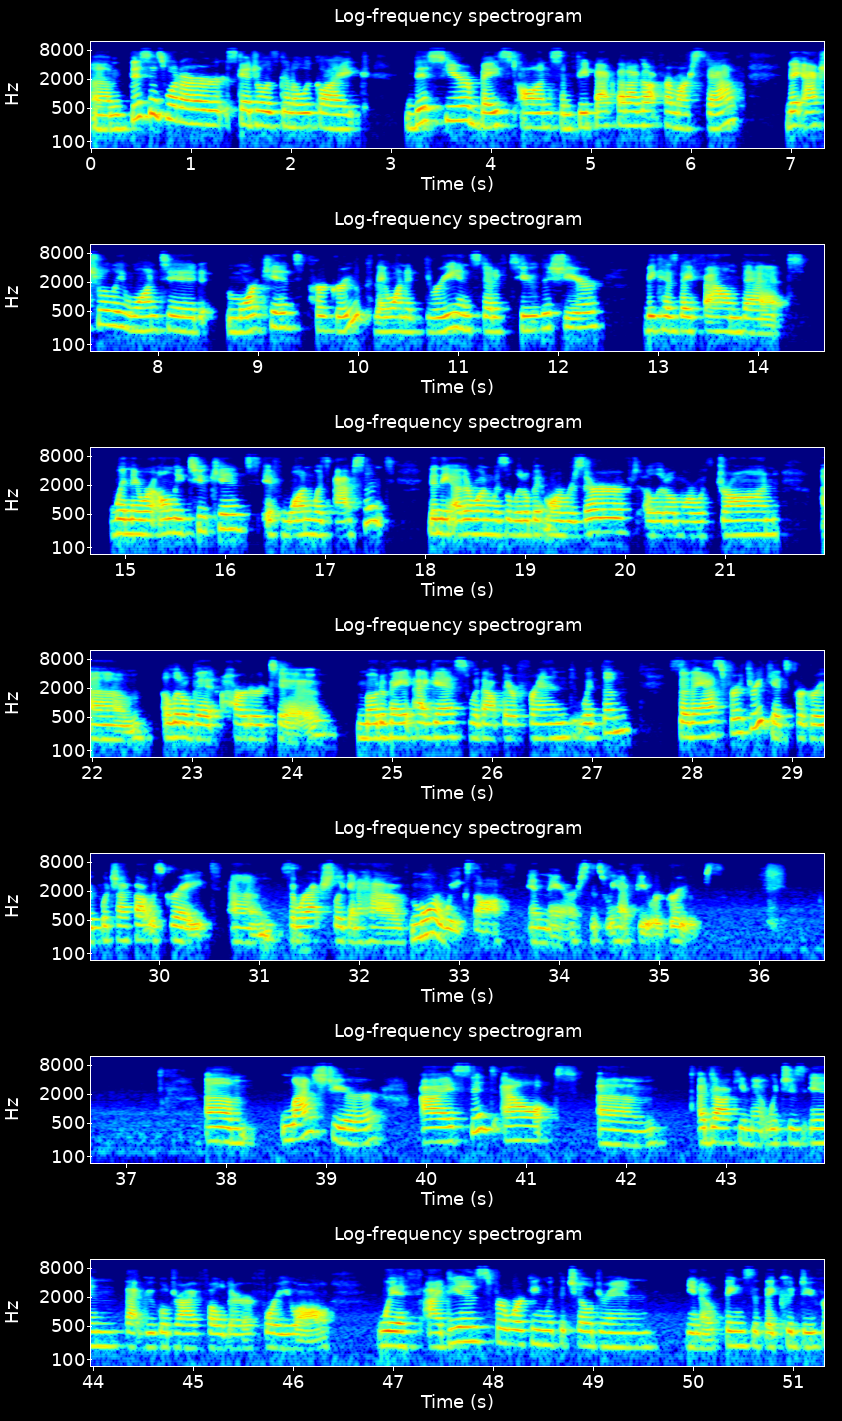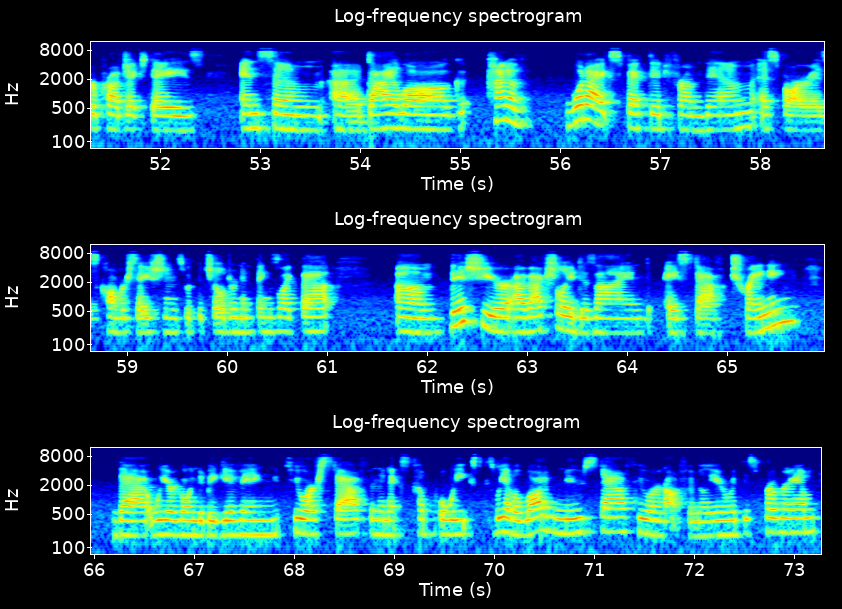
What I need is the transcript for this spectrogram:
Um, this is what our schedule is going to look like this year based on some feedback that I got from our staff. They actually wanted more kids per group. They wanted three instead of two this year because they found that when there were only two kids, if one was absent, then the other one was a little bit more reserved, a little more withdrawn, um, a little bit harder to motivate, I guess, without their friend with them. So they asked for three kids per group, which I thought was great. Um, so we're actually going to have more weeks off in there since we have fewer groups. Um, last year, I sent out um, a document which is in that Google Drive folder for you all with ideas for working with the children, you know, things that they could do for project days, and some uh, dialogue, kind of what I expected from them as far as conversations with the children and things like that. Um, this year, I've actually designed a staff training that we are going to be giving to our staff in the next couple weeks because we have a lot of new staff who are not familiar with this program.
